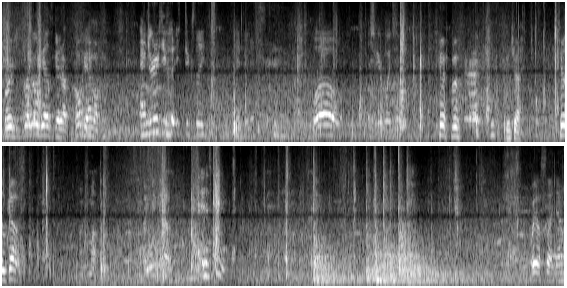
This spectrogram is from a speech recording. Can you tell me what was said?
Where she's like, okay, let's get up. Okay, I'm up. Andrew, it took like 10 minutes. Whoa. Listen to your voice. Here, move. Let me try. Here, look out. Oh, come on. Let's see if I can get up. Hey, that's cool. Wait, I'll slide down.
